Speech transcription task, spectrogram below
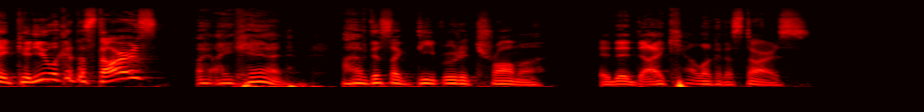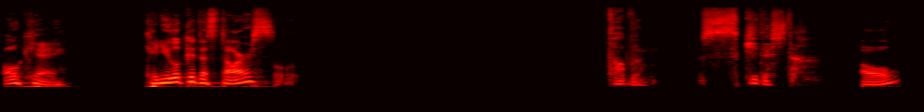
Hey, can you look at the stars? I, I can't. I have this like deep rooted trauma. It, it, I can't look at the stars. Okay. Can you look at the stars? 多分好きでした Oh.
